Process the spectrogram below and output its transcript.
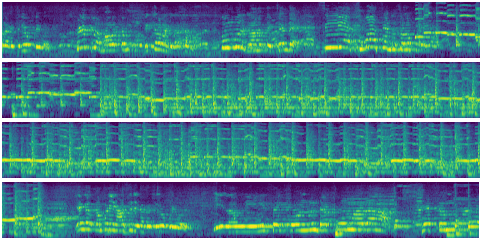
அலுவலகத்திலே புலிவர் விழுப்புரம் மாவட்டம் விக்கிரவாண்டி வட்டம். தும்பூர் கிராமத்தைச் சேர்ந்த சி. ஏ. சுபாஷ் என்று சொல்லக்கூடிய ஆசிரியராக இருக்கக்கூடியவர் இளம் மீசை கொண்ட குமரா எட்டு முழு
